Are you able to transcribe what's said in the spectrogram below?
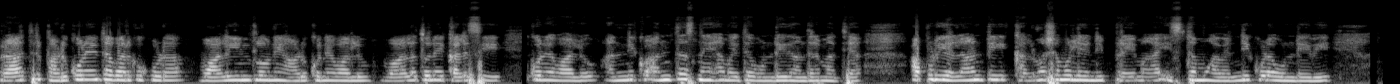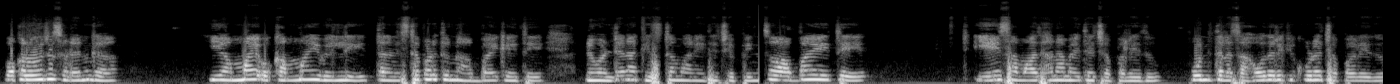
రాత్రి పడుకునేంత వరకు కూడా వాళ్ళ ఇంట్లోనే ఆడుకునే వాళ్ళు వాళ్ళతోనే కలిసి వాళ్ళు అన్ని అంత స్నేహం అయితే ఉండేది అందరి మధ్య. అప్పుడు ఎలాంటి కల్మషము లేని ప్రేమ ఇష్టము అవన్నీ కూడా ఉండేవి. ఒకరోజు సడన్గా సడన్గా ఈ అమ్మాయి ఒక అమ్మాయి వెళ్ళి తనని ఇష్టపడుతున్న అబ్బాయికి అయితే నువ్వంటే నాకు ఇష్టం అని అయితే చెప్పింది. సో ఆ అబ్బాయి అయితే ఏ సమాధానం అయితే చెప్పలేదు. పోనీ తన సహోదరికి కూడా చెప్పలేదు.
